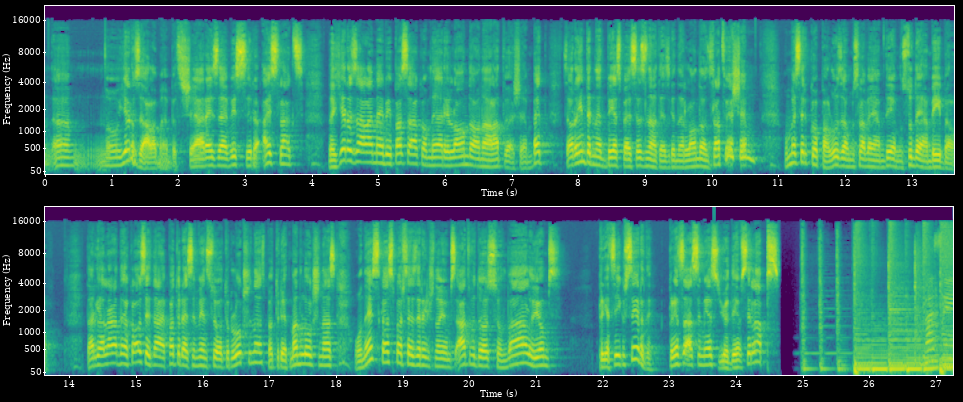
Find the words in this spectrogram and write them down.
nu, Jeruzalemē, bet šajā reizē viss ir aizslēgts. Ne Jeruzalemē bija pasākumi, ne arī Londonā latviešiem, bet caur internetu bija iespēja sazināties gan ar Londonas latviešiem, un mēs ir kopā lūdzām un slavējām Dievu un studējām Bībeli. Darbie radio klausītāji, paturēsim viens otru lūgšanās, paturiet manu lūgšanās, un es, Kaspars Ezeriņš, no jums atvados un vēlu jums priecīgu sirdi. Priecāsimies, jo Dievs ir labs! Vecītas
